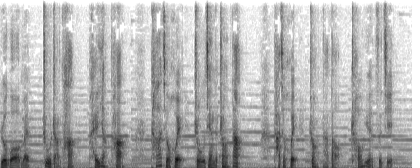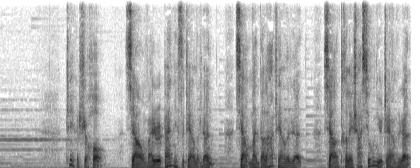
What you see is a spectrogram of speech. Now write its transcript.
如果我们助长它、培养它，它就会逐渐的壮大，它就会壮大到。超越自己。这个时候，像 Very Benis 这样的人，像曼德拉这样的人，像特蕾莎修女这样的人，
